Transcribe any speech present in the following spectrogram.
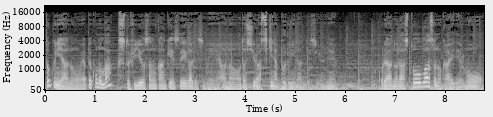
特にあのやっぱりこのマックスとフィリオさんの関係性がですねあの私は好きな部類なんですよね。これあのラストオブアースの回でも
